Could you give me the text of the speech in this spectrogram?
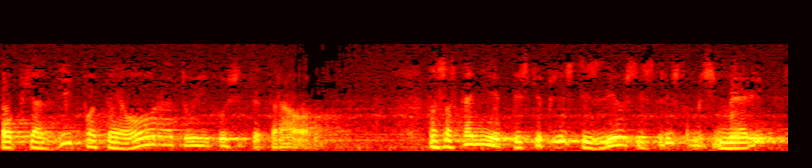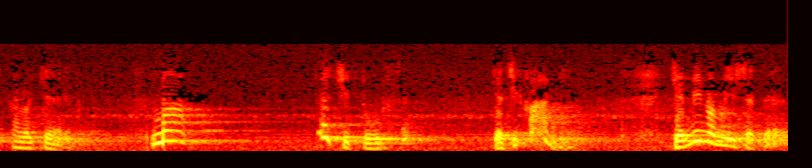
οποιαδήποτε ώρα του 24 ώρου θα σας κάνει η επίσκεψη στις 2 στις 3 το μεσημέρι καλοκαίρι. Μα έτσι του ήρθε και έτσι κάνει. Και μην νομίζετε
